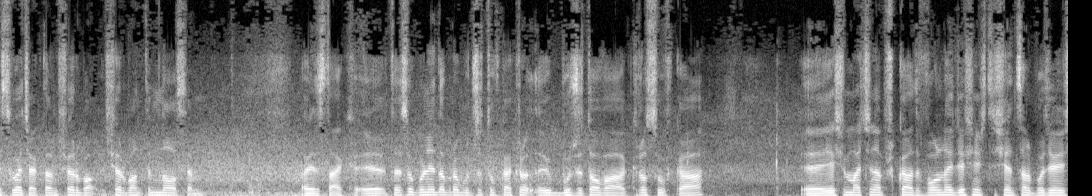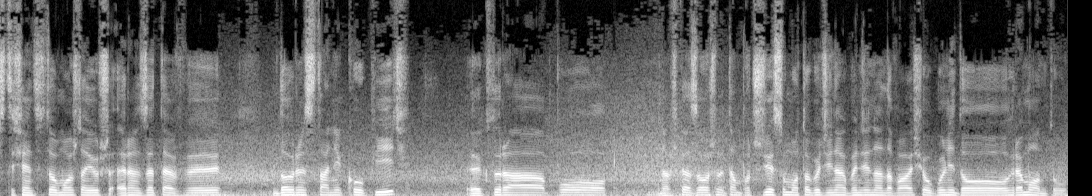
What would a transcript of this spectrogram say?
Słuchajcie, jak tam siorba, siorbam tym nosem. A więc tak, y, to jest ogólnie dobra budżetówka, y, budżetowa krosówka. Y, Jeśli macie na przykład wolne 10 tysięcy albo 9 tysięcy, to można już RMZ w dobrym stanie kupić, która po na przykład załóżmy tam po 30 motogodzinach będzie nadawała się ogólnie do remontu.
